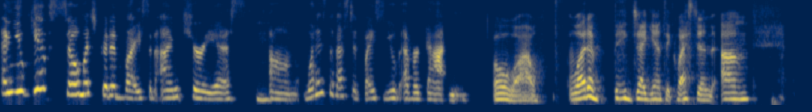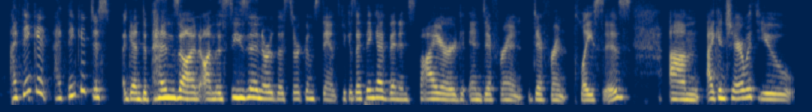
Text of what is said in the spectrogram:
And you give so much good advice. And I'm curious, mm-hmm. um, what is the best advice you've ever gotten? Oh wow. What a big gigantic question. Um I think it I think it just again depends on on the season or the circumstance because I think I've been inspired in different different places. Um, I can share with you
